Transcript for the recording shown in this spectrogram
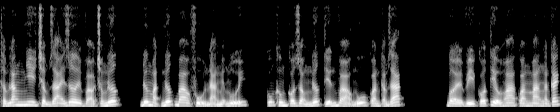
Thẩm Lăng Nhi chậm rãi rơi vào trong nước, đương mặt nước bao phủ nàng miệng mũi, cũng không có dòng nước tiến vào ngũ quan cảm giác. Bởi vì có tiểu hoa quang mang ngăn cách,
